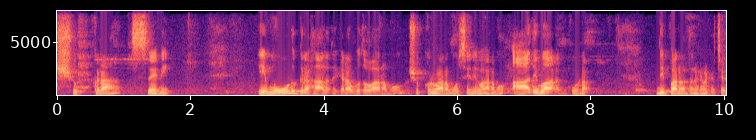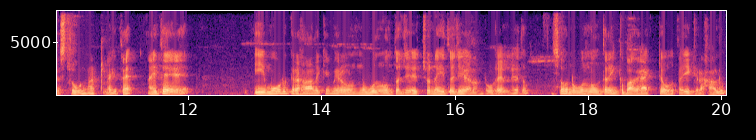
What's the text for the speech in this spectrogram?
శుక్ర శని ఈ మూడు గ్రహాల దగ్గర బుధవారము శుక్రవారము శనివారము ఆదివారం కూడా దీపారాధన కనుక చేస్తూ ఉన్నట్లయితే అయితే ఈ మూడు గ్రహాలకి మీరు నువ్వుల నూనెతో చేయొచ్చు నెయ్యితో చేయాలని రూల్ ఏం లేదు. సో నువ్వుల నూనెతోనే ఇంకా బాగా యాక్టివ్ అవుతాయి ఈ గ్రహాలు.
